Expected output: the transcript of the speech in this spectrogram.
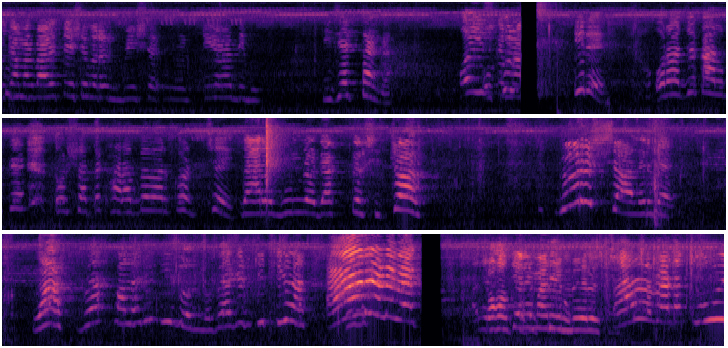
কালকে আমার বাড়িতে এসে করে বিশ টাকা দিব। কিসের টাকা? ওই স্কুল কিরে? ওরা যে কালকে তোর সাথে খারাপ ব্যবহার করছে। তারে গুন্ডা ডাক্তারছি চল। গুরু শালের ব্যাগ। রাখ। ব্যাগ পালাবি কি জন্য? ব্যাগের কি তুই আরে আরে ব্যাগ চল কে মেরেছে। আরে বেটা তুই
